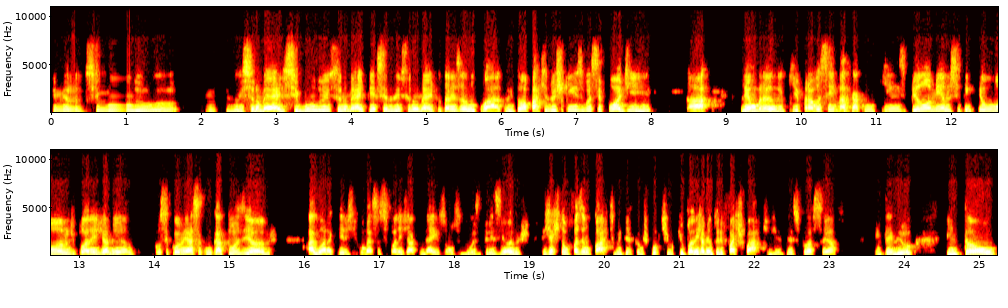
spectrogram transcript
primeiro do segundo do ensino médio, segundo do ensino médio, terceiro do ensino médio, totalizando quatro. Então, a partir dos 15 você pode ir, tá? Lembrando que para você embarcar com 15, pelo menos você tem que ter um ano de planejamento. Você começa com 14 anos. Agora, aqueles que começam a se planejar com 10, 11, 12, 13 anos, já estão fazendo parte do intercâmbio esportivo, porque o planejamento ele faz parte desse processo, entendeu? Então,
